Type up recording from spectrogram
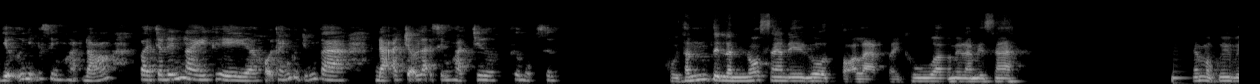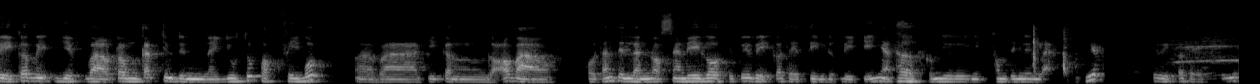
giữ những cái sinh hoạt đó và cho đến nay thì uh, hội thánh của chúng ta đã trở lại sinh hoạt chưa thưa mục sư? Hội thánh tin lành North San Diego tọa lạc tại khu uh, Miramesa nếu mà quý vị có việc dịp vào trong các chương trình này, YouTube hoặc Facebook à, và chỉ cần gõ vào hội thánh tin lành North San Diego thì quý vị có thể tìm được địa chỉ nhà thờ cũng như những thông tin liên lạc cần thiết. Quý vị có thể nhấn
